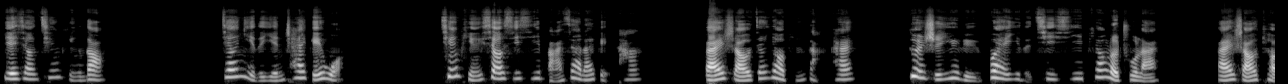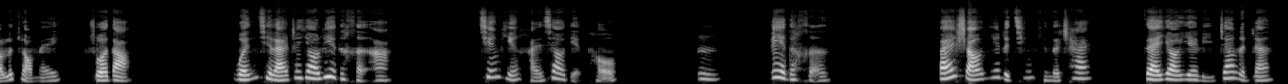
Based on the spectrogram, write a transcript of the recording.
便向清平道：“将你的银钗给我。”清平笑嘻嘻拔下来给他，白芍将药瓶打开，顿时一缕怪异的气息飘了出来。白芍挑了挑眉，说道：“闻起来这药烈得很啊。”清平含笑点头：“嗯，烈得很。”白芍捏着蜻蜓的钗，在药液里沾了沾，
